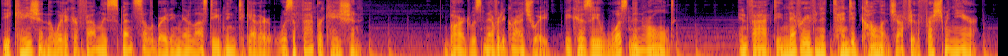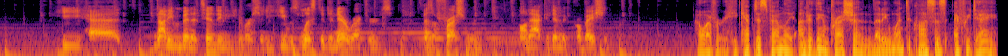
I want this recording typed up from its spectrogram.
The occasion the Whitaker family spent celebrating their last evening together was a fabrication. Bart was never to graduate because he wasn't enrolled. In fact, he never even attended college after the freshman year. He not even been attending the university. He was listed in their records as a freshman on academic probation. However, he kept his family under the impression that he went to classes every day.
